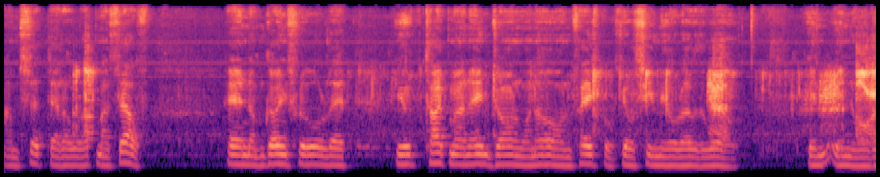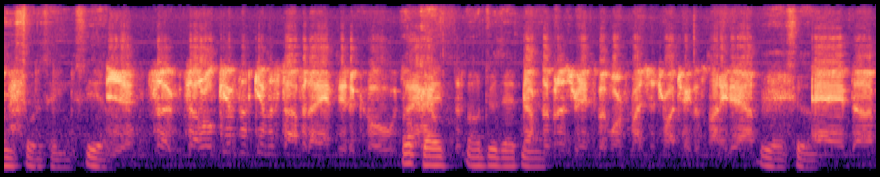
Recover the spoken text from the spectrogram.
I'm set that all up myself, and I'm going through all that. You type my name, John Wano, on Facebook. You'll see me all over the world in in all these sort of things. Yeah. Yeah. So, so look, give the give the staff at ANZ a call. Okay. the, I'll do that now. the ministry needs a bit more information to try and track this money down. Yeah. Sure. And um,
